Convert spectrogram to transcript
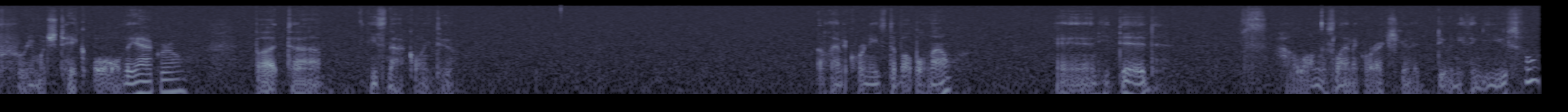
pretty much take all the aggro, but uh, he's not going to. Lanacor needs to bubble now, and he did. How long is Lanacor actually going to do anything useful?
